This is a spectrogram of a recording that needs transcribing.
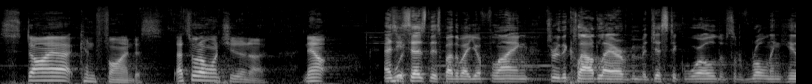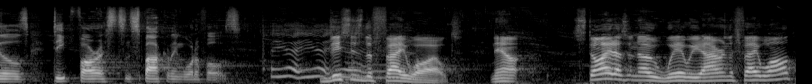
Steyr can find us. That's what I want you to know. Now, As he says this, by the way, you're flying through the cloud layer of a majestic world of sort of rolling hills, deep forests, and sparkling waterfalls. This is the Feywild. Now, Steyr doesn't know where we are in the Feywild,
